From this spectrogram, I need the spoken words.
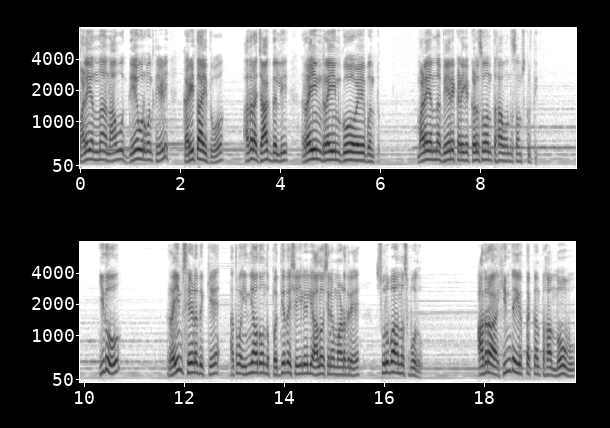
ಮಳೆಯನ್ನು ನಾವು ದೇವರು ಅಂತ ಹೇಳಿ ಕರಿತಾ ಇದ್ವು. ಅದರ ಜಾಗದಲ್ಲಿ ರೈನ್ ರೈನ್ ಗೋವೇ ಬಂತು. ಮಳೆಯನ್ನು ಬೇರೆ ಕಡೆಗೆ ಕಳಿಸುವಂತಹ ಒಂದು ಸಂಸ್ಕೃತಿ. ಇದು ರೈಮ್ಸ್ ಹೇಳೋದಕ್ಕೆ ಅಥವಾ ಇನ್ಯಾವುದೋ ಒಂದು ಪದ್ಯದ ಶೈಲಿಯಲ್ಲಿ ಆಲೋಚನೆ ಮಾಡಿದ್ರೆ ಸುಲಭ ಅನ್ನಿಸ್ಬೋದು. ಅದರ ಹಿಂದೆ ಇರತಕ್ಕಂತಹ ನೋವು,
